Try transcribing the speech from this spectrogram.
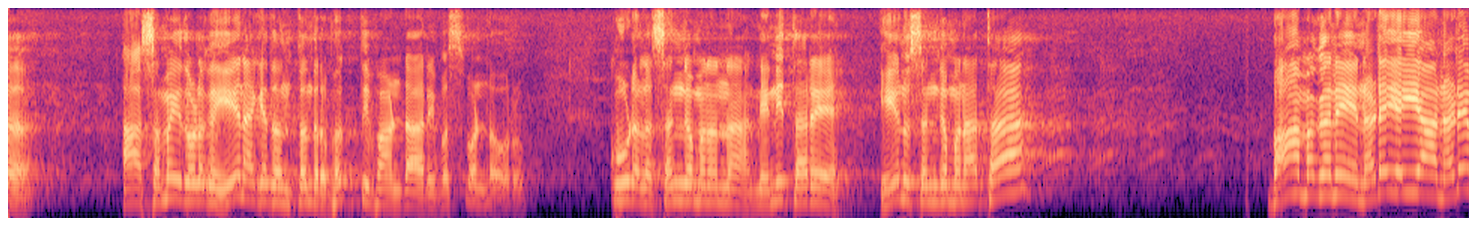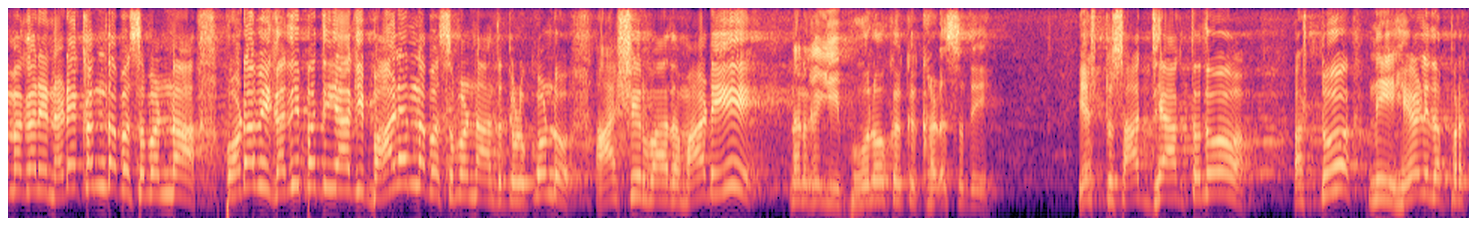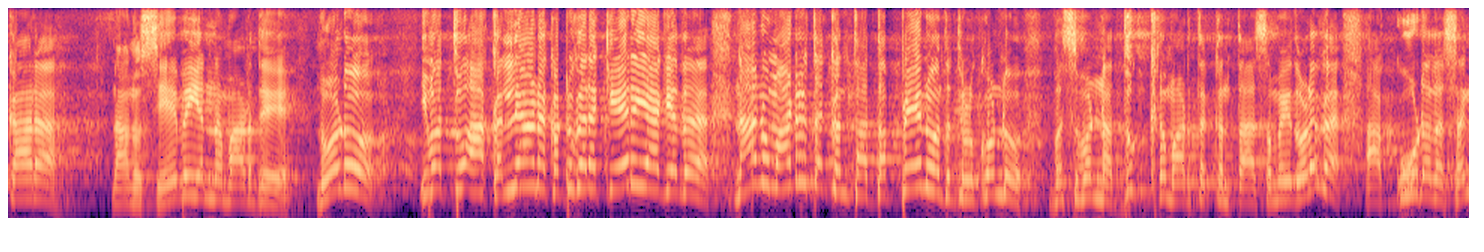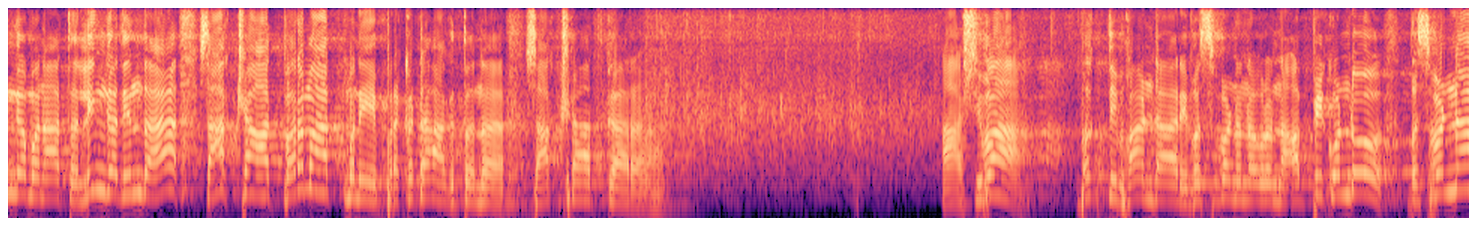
ಆ ಸಮಯದೊಳಗೆ ಏನಾಗ್ಯದ ಅಂತಂದ್ರೆ ಭಕ್ತಿ ಭಾಂಡಾರಿ ಬಸವಣ್ಣವರು. ಕೂಡಲ ಸಂಗಮನನ್ನ ನೆನಿತಾರೆ. ಏನು ಸಂಗಮನಾಥ? ಬಾ ಮಗನೇ, ನಡೆಯಯ್ಯ, ನಡೆ ಮಗನೇ ನಡೆಕಂದ ಬಸವಣ್ಣ ಪೊಡವಿ ಗದಿಪತಿಯಾಗಿ ಬಾಳೆನ್ನ ಬಸವಣ್ಣ ಅಂತ ತಿಳ್ಕೊಂಡು ಆಶೀರ್ವಾದ ಮಾಡಿ ನನಗೆ ಈ ಭೂಲೋಕಕ್ಕೆ ಕಳಿಸದಿ. ಎಷ್ಟು ಸಾಧ್ಯ ಆಗ್ತದೋ ಅಷ್ಟು ನೀ ಹೇಳಿದ ಪ್ರಕಾರ ನಾನು ಸೇವೆಯನ್ನು ಮಾಡಿದೆ. ನೋಡು ಇವತ್ತು ಆ ಕಲ್ಯಾಣ ಕಟುಗರ ಕೇರಿಯಾಗ್ಯದ. ನಾನು ಮಾಡಿರ್ತಕ್ಕಂಥ ತಪ್ಪೇನು ಅಂತ ತಿಳ್ಕೊಂಡು ಬಸವಣ್ಣ ದುಃಖ ಮಾಡ್ತಕ್ಕಂಥ ಸಮಯದೊಳಗೆ ಆ ಕೂಡಲ ಸಂಗಮನಾಥ ಲಿಂಗದಿಂದ ಸಾಕ್ಷಾತ್ ಪರಮಾತ್ಮನೇ ಪ್ರಕಟ ಆಗ್ತಾನ. ಸಾಕ್ಷಾತ್ಕಾರ. ಆ ಶಿವ ಭಕ್ತಿ ಭಾಂಡಾರಿ ಬಸವಣ್ಣನವರನ್ನು ಅಪ್ಪಿಕೊಂಡು, ಬಸವಣ್ಣ,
